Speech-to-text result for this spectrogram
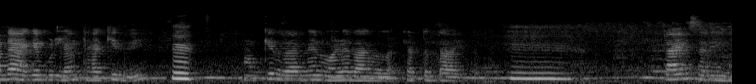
ಅದೇ ಹಾಗೆ ಬಿಡ್ಲಿ ಅಂತ ಹಾಕಿದ್ವಿ. ಹಾಕಿದ್ರ ಒಳ್ಳೇದಾಗಲ್ಲ ಒಳ್ಳೇದಾಗಲಿಲ್ಲ ಕೆಟ್ಟದ್ದಾಯಿತು ಟೈಮ್ ಸರಿ ಇಲ್ಲ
